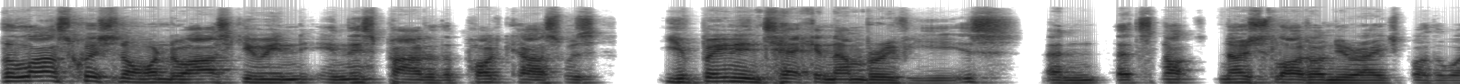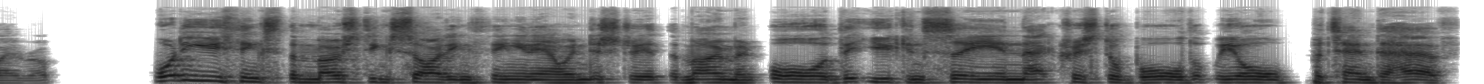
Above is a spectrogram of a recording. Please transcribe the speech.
The last question I wanted to ask you in, in this part of the podcast was you've been in tech a number of years, and that's not no slide on your age, by the way, Rob. What do you think is the most exciting thing in our industry at the moment, or that you can see in that crystal ball that we all pretend to have?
